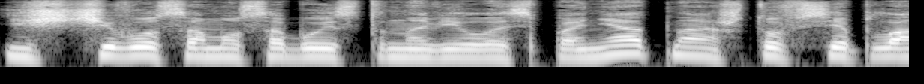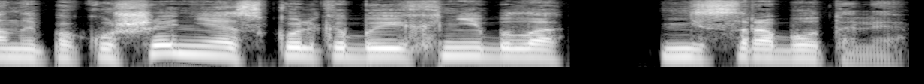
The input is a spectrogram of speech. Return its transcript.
Из чего, само собой, становилось понятно, что все планы покушения, сколько бы их ни было, не сработали.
